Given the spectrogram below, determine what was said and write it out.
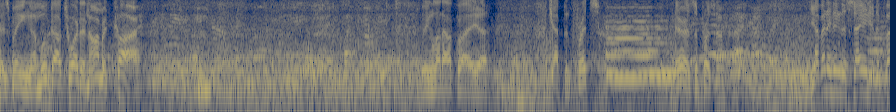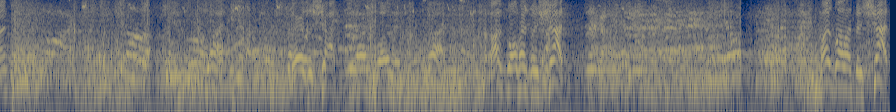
is being uh, moved out toward an armored car, being led out by uh, Captain Fritz. Here is the prisoner. Do You have anything to say in your defense? There's a shot. Has been shot. Oswald has been shot. Oswald has been shot.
